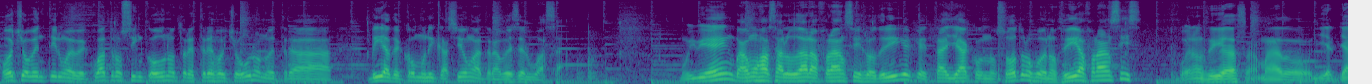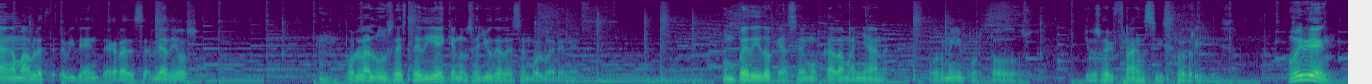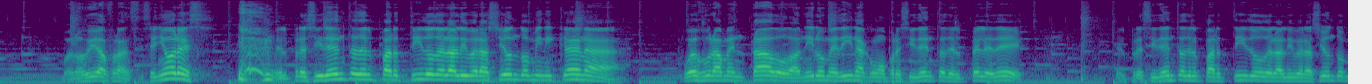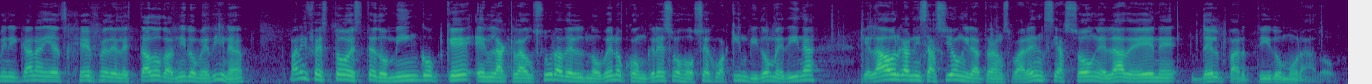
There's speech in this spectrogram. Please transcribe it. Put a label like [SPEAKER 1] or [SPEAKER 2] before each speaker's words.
[SPEAKER 1] 829-451-3381, nuestra vía de comunicación a través del WhatsApp. Muy bien, vamos a saludar a Francis Rodríguez, que está ya con nosotros. Buenos días, Francis.
[SPEAKER 2] Buenos días, amado Yerjan, amable televidente. Agradecerle a Dios por la luz de este día y que nos ayude a desenvolver en él. Un pedido que hacemos cada mañana, por mí y por todos. Yo soy Francis Rodríguez.
[SPEAKER 1] Muy bien. Buenos días, Francis. Señores, el presidente del Partido de la Liberación Dominicana fue juramentado Danilo Medina como presidente del PLD. El presidente del Partido de la Liberación Dominicana y ex jefe del Estado, Danilo Medina, manifestó este domingo que en la clausura del noveno Congreso José Joaquín Vidó Medina, que la organización y la transparencia son el ADN del Partido Morado.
